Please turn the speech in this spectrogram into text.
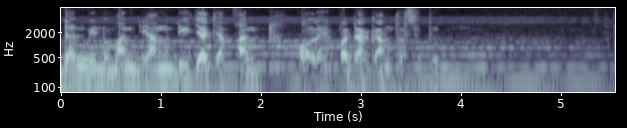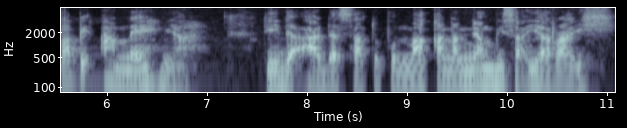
dan minuman yang dijajakan oleh pedagang tersebut. Tapi anehnya, tidak ada satupun makanan yang bisa ia raih.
